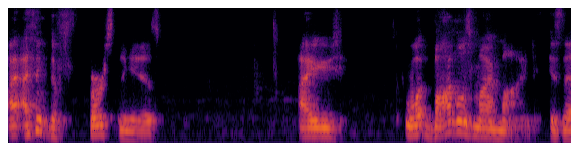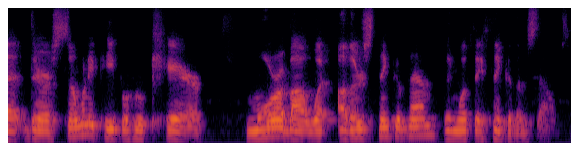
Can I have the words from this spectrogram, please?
I, I think the first thing is I what boggles my mind is that there are so many people who care more about what others think of them than what they think of themselves.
